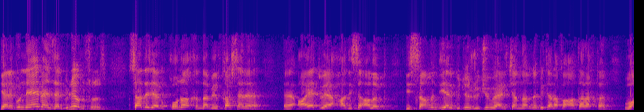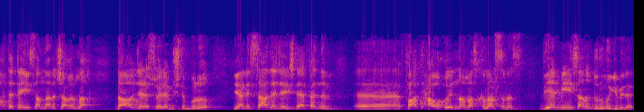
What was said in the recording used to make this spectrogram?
Yani bu neye benzer biliyor musunuz? Sadece konu hakkında birkaç tane e, ayet veya hadisi alıp İslam'ın diğer bütün rükün ve erkanlarını bir tarafa ataraktan vahdete insanları çağırmak Daha önce de söylemiştim bunu. Yani sadece işte efendim e, Fatiha okuyun namaz kılarsınız diyen bir insanın durumu gibidir.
